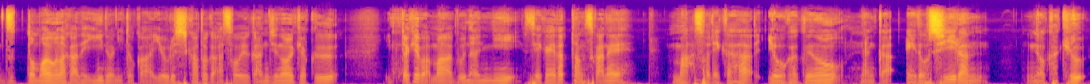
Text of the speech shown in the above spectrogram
ずっと真夜中でいいのにとか、夜しかとかそういう感じの曲言っとけばまあ無難に正解だったんですかね？まあそれか洋楽のなんかエド・シーランの楽曲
